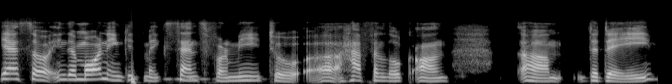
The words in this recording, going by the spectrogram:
Yeah, so in the morning, it makes sense for me to uh, have a look on um, the day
